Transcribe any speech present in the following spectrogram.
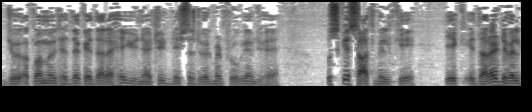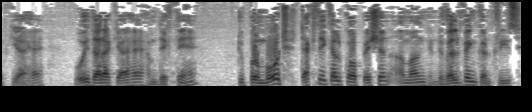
جو اقوام متحدہ کا ادارہ ہے یوناٹیڈ نیشنز ڈیولپمنٹ پروگرام جو ہے، اس کے ساتھ مل کے ایک ادارہ ڈیولپ کیا ہے۔ وہ ادارہ کیا ہے؟ ہم دیکھتے ہیں۔ To promote technical cooperation among developing countries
